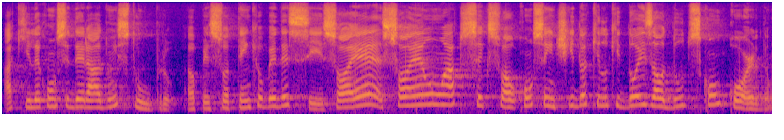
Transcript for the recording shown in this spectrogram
aquilo é considerado um estupro. A pessoa tem que obedecer. Só é, só é um ato sexual consentido aquilo que dois adultos concordam.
